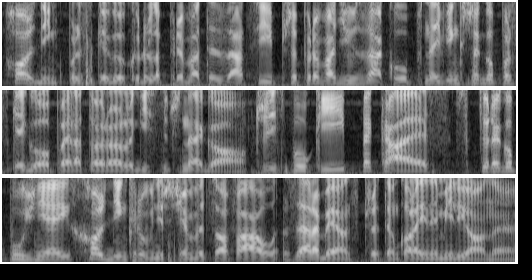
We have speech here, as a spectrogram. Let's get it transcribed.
Holding polskiego króla prywatyzacji przeprowadził zakup największego polskiego operatora logistycznego, czyli spółki PKS, z którego później holding również się wycofał, zarabiając przy tym kolejne miliony.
